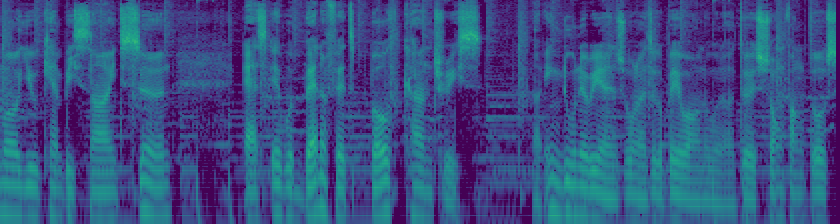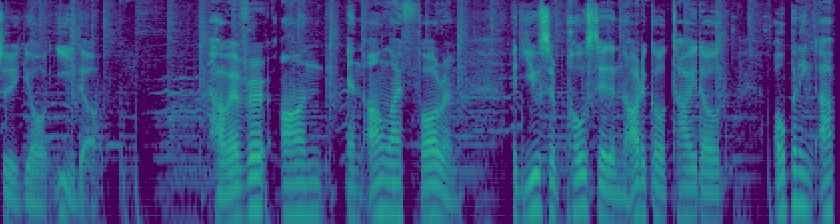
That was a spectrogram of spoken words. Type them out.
MOU can be signed soon, as it would benefit both countries。那印度那边人说呢，这个备忘录呢，对双方都是有益的哦。However, on an online forum, a user posted an article titled Opening up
